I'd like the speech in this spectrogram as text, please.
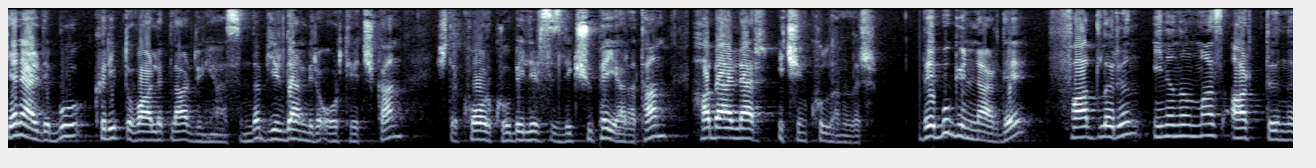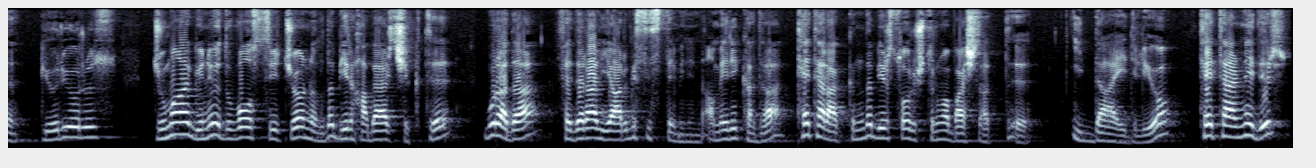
Genelde bu kripto varlıklar dünyasında birdenbire ortaya çıkan işte korku, belirsizlik, şüphe yaratan haberler için kullanılır. Ve bugünlerde FAD'ların inanılmaz arttığını görüyoruz. Cuma günü The Wall Street Journal'da bir haber çıktı. Burada federal yargı sisteminin Amerika'da Tether hakkında bir soruşturma başlattığı iddia ediliyor. Tether nedir?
